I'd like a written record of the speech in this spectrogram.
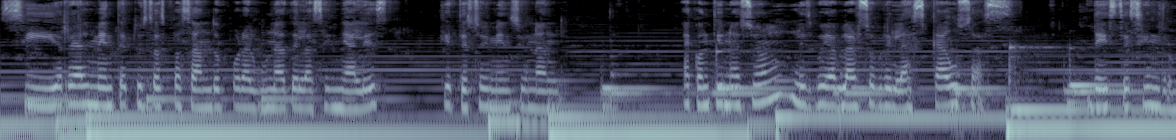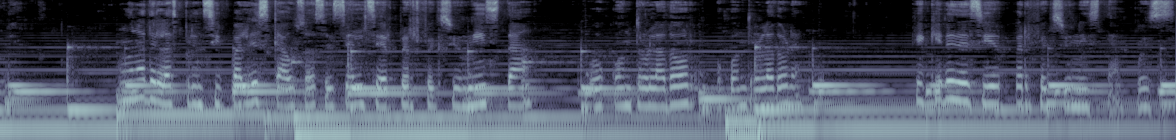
si realmente tú estás pasando por alguna de las señales que te estoy mencionando. A continuación les voy a hablar sobre las causas de este síndrome. Una de las principales causas es el ser perfeccionista o controlador o controladora. ¿Qué quiere decir perfeccionista? Pues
